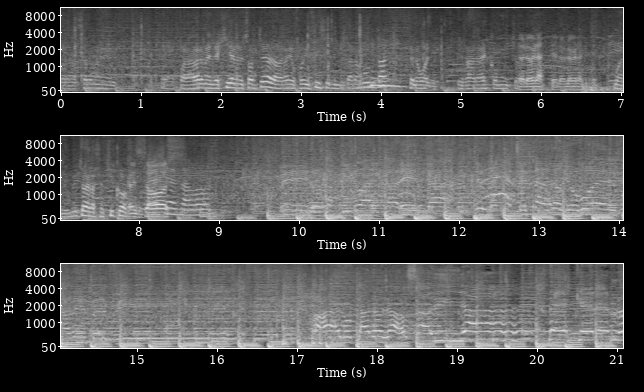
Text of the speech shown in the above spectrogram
por hacerme. eh, por haberme elegido en el sorteo, la verdad que fue difícil invitar a Montac, pero bueno, les agradezco mucho. Lo lograste, lo lograste. Bueno, muchas gracias chicos. Gracias a vos. Gracias a vos. Pero rápido al careta, de una cachetada lo dio vuelta de perfil. Agotaron la osadía de quererlo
